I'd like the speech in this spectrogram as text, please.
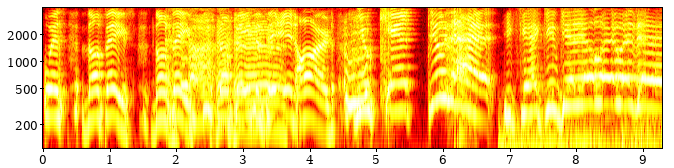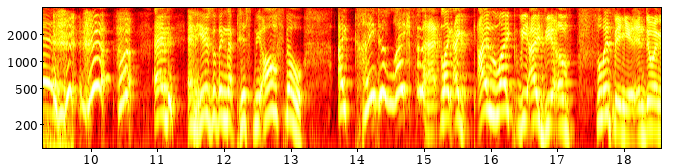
with the bass. The bass. The bass is hitting hard. You can't do that. You can't keep getting away with it. And and here's the thing that pissed me off though. I kind of like that. Like I I like the idea of flipping it and doing,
